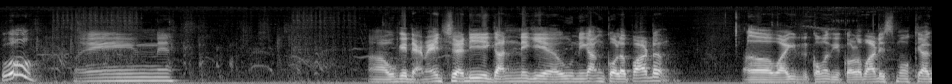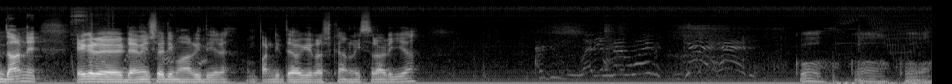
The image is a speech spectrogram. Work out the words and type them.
කෝ? එන්න ඔගේ ඩැමේච් වැඩි ගන්න කිය. වූ නිකං කොලපාට වයි කොමති කොළ පාඩි ස්මෝකයක් දාන්න. ඒකට ඩැමේච් වැඩි මාරි දියට පණ්ඩිතවගේ රශ්කන ඉස්රාඩිය කෝ කෝ කෝ.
